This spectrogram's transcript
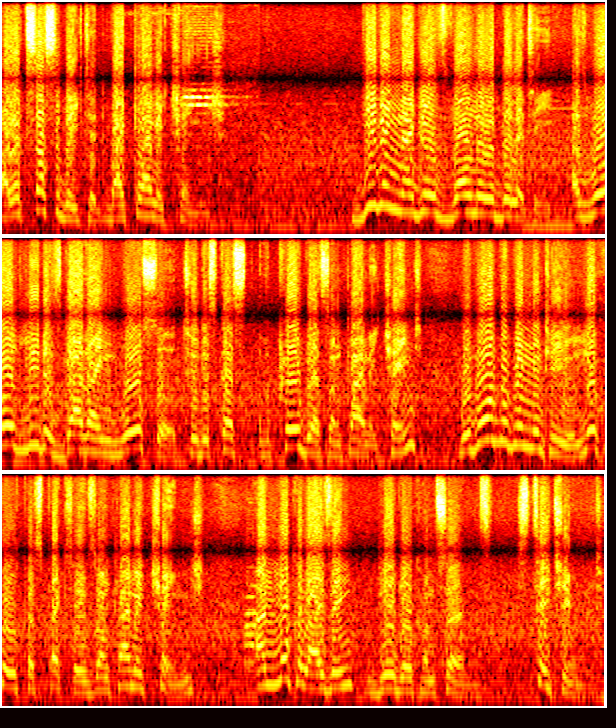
are exacerbated by climate change. Given Nigeria's vulnerability, as world leaders gather in Warsaw to discuss the progress on climate change, we will be bringing to you local perspectives on climate change and localizing global concerns. Stay tuned.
